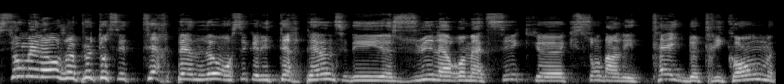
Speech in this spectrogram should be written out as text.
Si on mélange un peu toutes ces terpènes-là, on sait que les terpènes, c'est des huiles aromatiques euh, qui sont dans les têtes de trichome.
